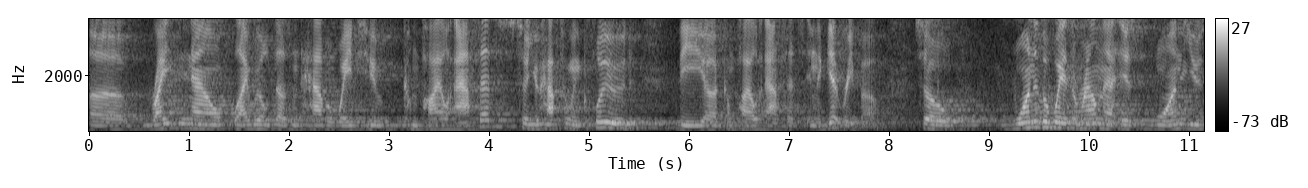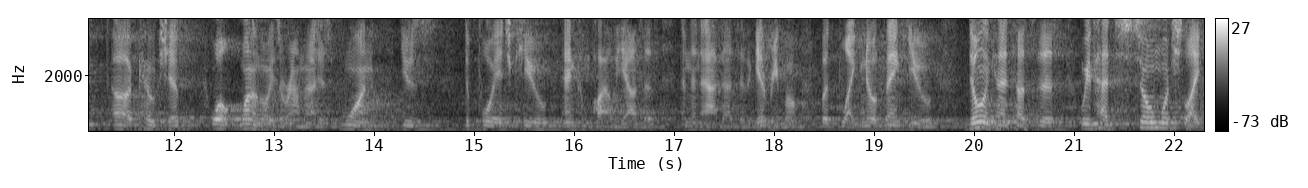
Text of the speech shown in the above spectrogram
uh, right now, Flywheel doesn't have a way to compile assets, so you have to include the uh, compiled assets in the Git repo. So one of the ways around that is one, use uh, CodeShip. Well, one of the ways around that is one, use deploy HQ and compile the assets and then add that to the Git repo. But like, no thank you. Dylan can attest to this. We've had so much like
